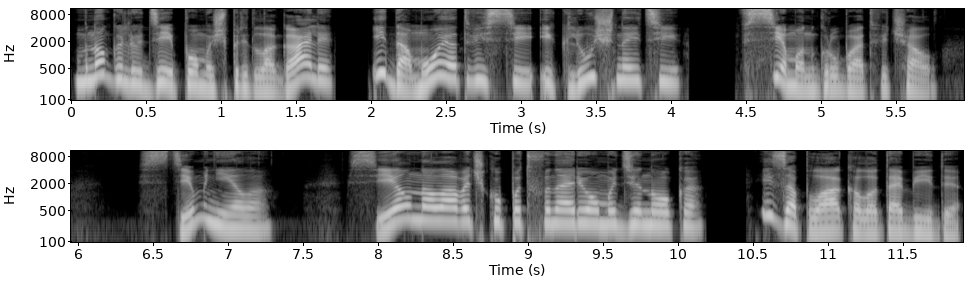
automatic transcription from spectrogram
Много людей помощь предлагали, и домой отвезти, и ключ найти. Всем он грубо отвечал. Стемнело. Сел на лавочку под фонарем одиноко и заплакал от обиды.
